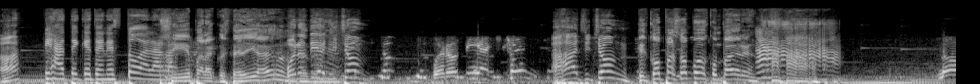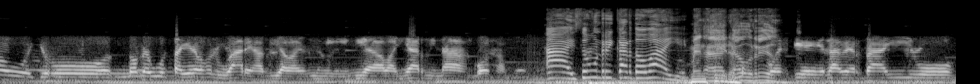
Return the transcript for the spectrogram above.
¿Ah? Fíjate que tenés toda la razón. Sí, para que usted diga eso. Buenos días, chichón. Buenos días, chichón. Ajá, chichón. ¿Qué copa sos vos, compadre? Ah, No, yo no me gusta ir a esos lugares a mí ni, ni a bañar ni nada, cosas. Ay, sos un Ricardo Valle. Ah, qué Mentira. aburrido. Pues que la verdad vos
